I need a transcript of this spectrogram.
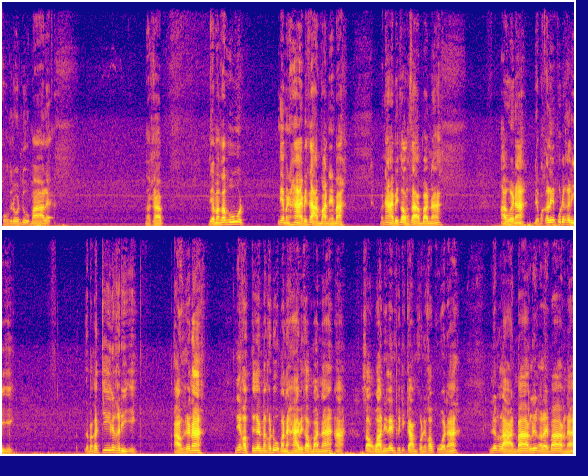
คงจะโดนดุมาแหละ นะครับ เดี๋ยวมันก็พูด เนี่ยมันหายไปสามวันเห็นปะมันหายไปสองสามวันนะ เอาเลยนะ เดี๋ยวมันก็เล่นพูดเรื่องคดีอีกเดี๋ยวมันก็จี้เรื่องคดีอีก เอาเลยนะ เนี่ยเขาเตือนมันเขาดุมันหายไปสองวันนะ อะสองวันนี้เล่นพฤติกรรมคนในครอบครัวนะ เรื่องหลานบ้างเรื่องอะไรบ้างนะ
